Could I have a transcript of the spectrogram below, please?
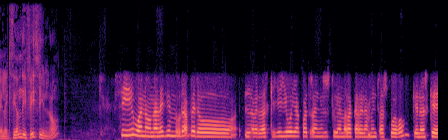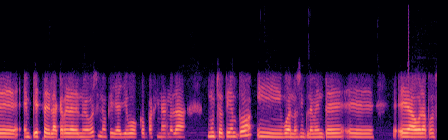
Elección difícil, ¿no? Sí, bueno, una lección dura, pero la verdad es que yo llevo ya cuatro años estudiando la carrera mientras juego, que no es que empiece la carrera de nuevo, sino que ya llevo compaginándola mucho tiempo y bueno, simplemente eh, eh, ahora pues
